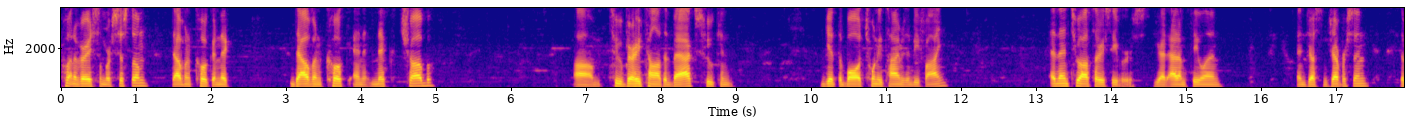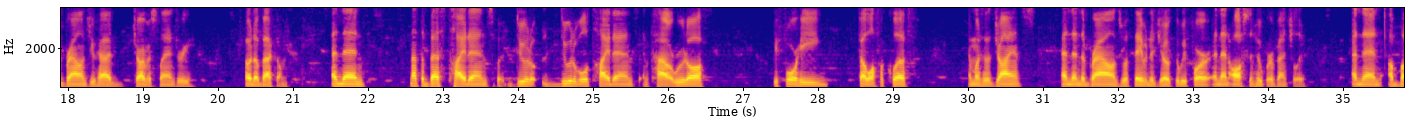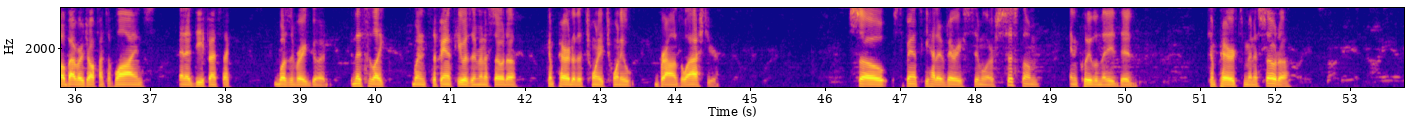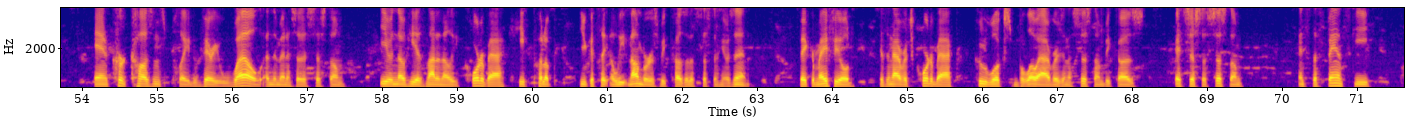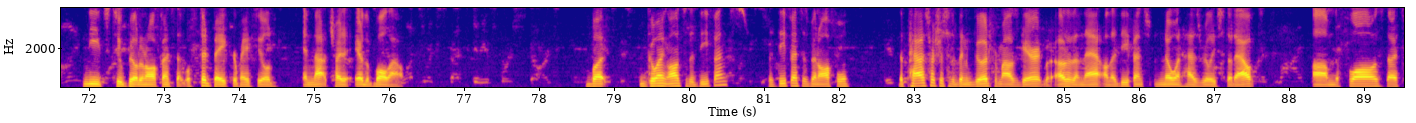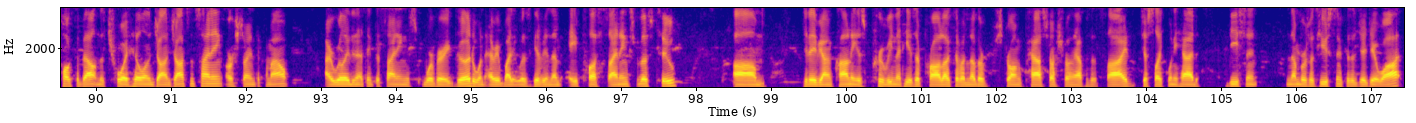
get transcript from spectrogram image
put in a very similar system. Dalvin Cook and Nick Dalvin Cook and Nick Chubb. Um, two very talented backs who can get the ball 20 times and be fine. And then two outside receivers. You had Adam Thielen and Justin Jefferson. The Browns, you had Jarvis Landry, Odell Beckham. And then not the best tight ends, but dudable tight ends and Kyle Rudolph before he fell off a cliff and went to the Giants. And then the Browns with David Njoku before, and then Austin Hooper eventually. And then above average offensive lines and a defense that wasn't very good and this is like when Stefanski was in Minnesota compared to the 2020 Browns last year. So Stefanski had a very similar system in Cleveland that he did compared to Minnesota. And Kirk Cousins played very well in the Minnesota system, even though he is not an elite quarterback. He put up, you could say, elite numbers because of the system he was in. Baker Mayfield is an average quarterback who looks below average in the system because it's just a system and Stefanski needs to build an offense that will fit Baker Mayfield and not try to air the ball out. But going on to the defense, the defense has been awful. The pass rushers has been good for Myles Garrett, but other than that, on the defense, no one has really stood out. Um, the flaws that I talked about in the Troy Hill and John Johnson signing are starting to come out. I really didn't think the signings were very good when everybody was giving them A plus signings for those two. Um, Jadeveon Clowney is proving that he is a product of another strong pass rusher on the opposite side, just like when he had decent numbers with Houston because of J.J. Watt.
